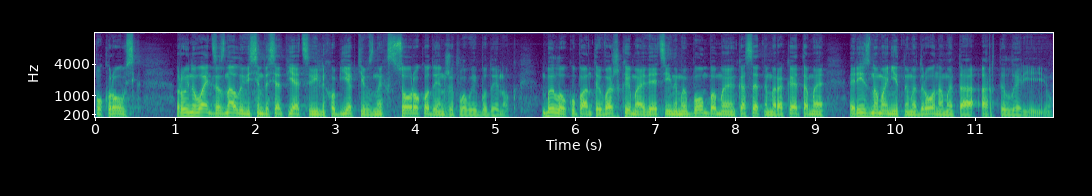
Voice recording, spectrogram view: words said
Покровськ. Руйнувань зазнали 85 цивільних об'єктів, з них 41 житловий будинок. Били окупанти важкими авіаційними бомбами, касетними ракетами, різноманітними дронами та артилерією.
